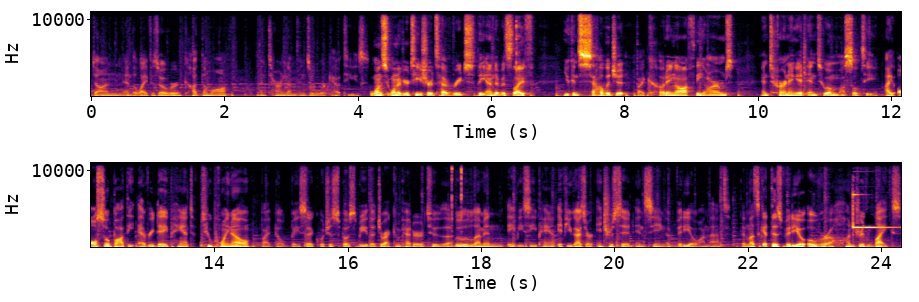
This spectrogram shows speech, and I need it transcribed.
done and the life is over, cut them off and turn them into workout tees. Once one of your t-shirts have reached the end of its life, you can salvage it by cutting off the arms and turning it into a muscle tee. I also bought the Everyday Pant 2.0 by Built Basic, which is supposed to be the direct competitor to the Lululemon ABC pant. If you guys are interested in seeing a video on that, then let's get this video over 100 likes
